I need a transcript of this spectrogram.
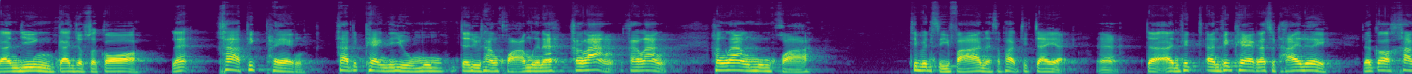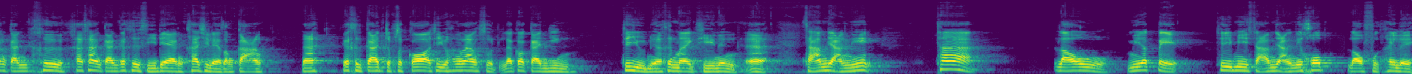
การยิง การจบสกอร์ และค่าพลิกแพลง ค่าพลิกแพงจะอยู่มุมจะอยู่ทางขวามือนะ ข้างล่างข้างล่าง ข้างล่างมุมขวา ที่เป็นสีฟ้าเนี่ยสภาพจิตใจอะอ่าจะอันพลิกอันพลิกแพงอันสุดท้ายเลย แล้วก็ข้างกันคือข้างๆกันก็คือสีแดงค่าเฉลี่ยตรงกลางนะก็คือการจบสกอร์ที่อยู่ข้างล่างสุด แล้วก็การยิงที่อยู่เหนือขึ้นมาอีกทีหนึ่งอ่าสามอย่างนี้ ถ้าเรามีนักเตะที่มี 3 อย่างนี้ครบ เราฝึกให้เลย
